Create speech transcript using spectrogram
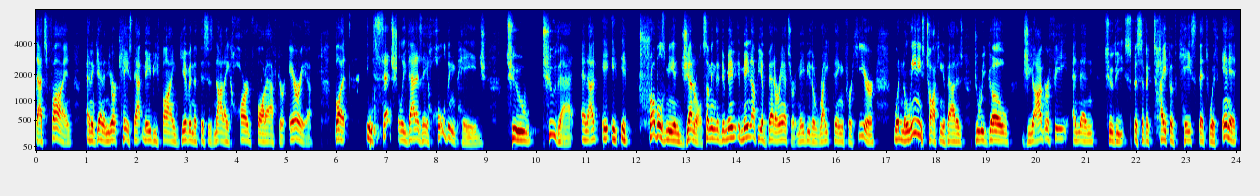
that's fine. And again, in your case, that may be fine given that this is not a hard fought after area. But essentially, that is a holding page to to that and I, it, it troubles me in general. It's something that there may it may not be a better answer. It may be the right thing for here. What nalini's talking about is do we go geography and then to the specific type of case that's within it?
